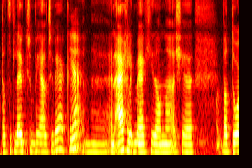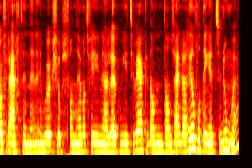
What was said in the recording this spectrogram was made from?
dat het leuk is om bij jou te werken. Ja. En, uh, en eigenlijk merk je dan uh, als je wat doorvraagt en, en in workshops van hè, wat vind je nou leuk om hier te werken, dan, dan zijn er heel veel dingen te noemen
